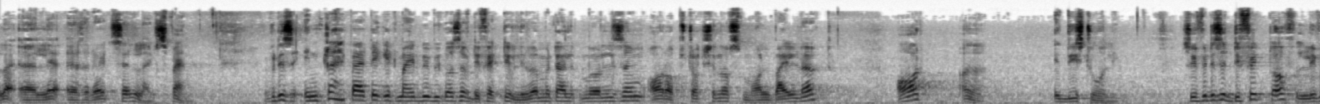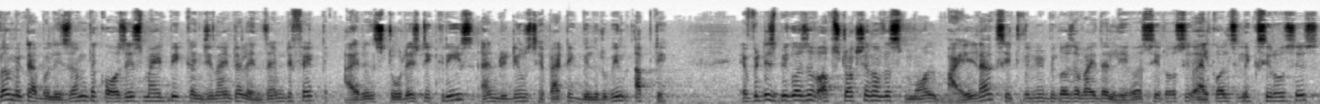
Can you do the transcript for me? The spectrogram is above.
uh, uh, red cell lifespan. If it is intrahepatic, it might be because of defective liver metabolism or obstruction of small bile duct, or these two only. So, if it is a defect of liver metabolism, the causes might be congenital enzyme defect, iron storage decrease, and reduced hepatic bilirubin uptake. If it is because of obstruction of the small bile ducts, it will be because of either liver cirrhosis, alcoholic cirrhosis,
